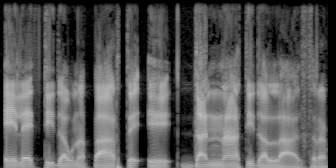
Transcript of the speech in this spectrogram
eletti da una parte e dannati dall'altra.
